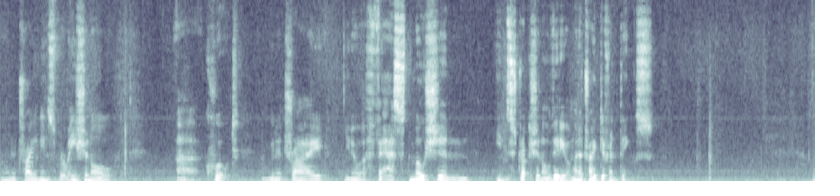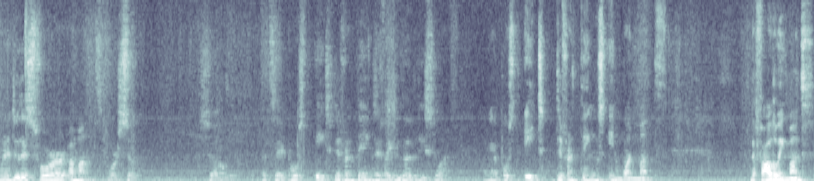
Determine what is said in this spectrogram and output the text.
I'm going to try an inspirational uh, quote. I'm going to try, you know, a fast motion instructional video. I'm going to try different things. I'm going to do this for a month or so. So let's say I post eight different things if I do the least one. I'm going to post eight different things in one month the following month,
